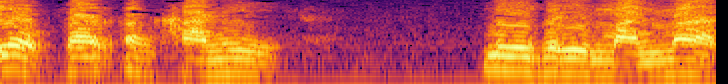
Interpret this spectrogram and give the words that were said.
โลกพระอังคารนี้มีปริมาณมาก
